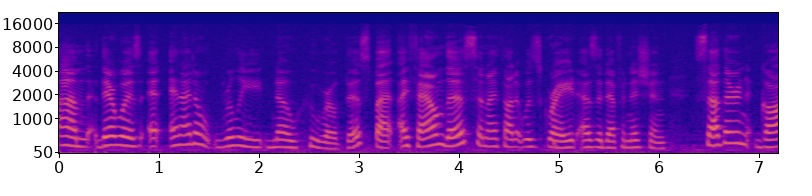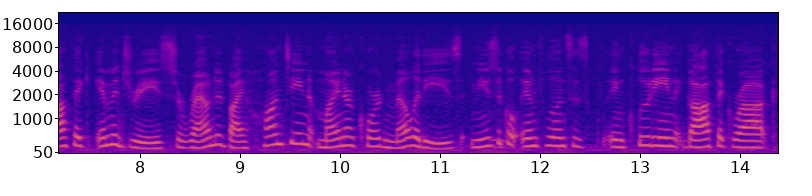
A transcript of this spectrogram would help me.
um, there was, a- and I don't really know who wrote this, but I found this and I thought it was great as a definition. Southern Gothic imagery surrounded by haunting minor chord melodies, musical influences including Gothic rock,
